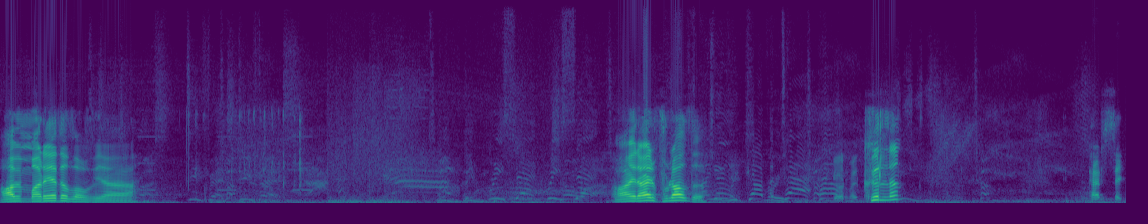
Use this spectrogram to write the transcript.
Abi Maria da low ya. Hayır hayır full aldı. Görmedim. Kır lan. Ters sek.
